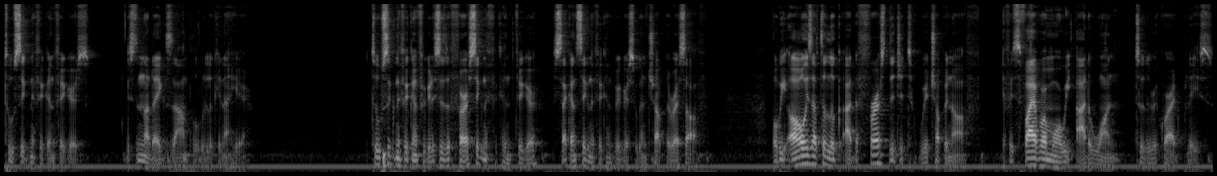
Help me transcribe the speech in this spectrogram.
two significant figures. This is another example we're looking at here. Two significant figures. This is the first significant figure, second significant figure, so we're going to chop the rest off. But we always have to look at the first digit we're chopping off. If it's 5 or more, we add 1 to the required place.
